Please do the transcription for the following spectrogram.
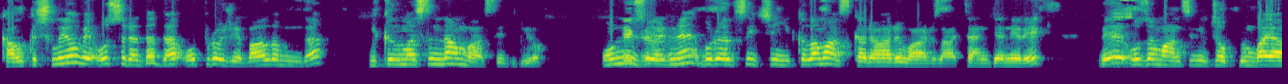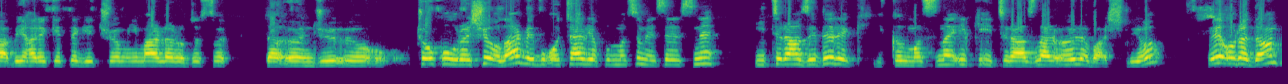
kalkışılıyor ve o sırada da o proje bağlamında yıkılmasından bahsediliyor. Onun Tekrar. üzerine burası için yıkılamaz kararı var zaten denerek. Ve o zaman sivil toplum bayağı bir harekete geçiyor. Mimarlar Odası da öncü e, çok uğraşıyorlar ve bu otel yapılması meselesine itiraz ederek yıkılmasına ilk itirazlar öyle başlıyor. Ve oradan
